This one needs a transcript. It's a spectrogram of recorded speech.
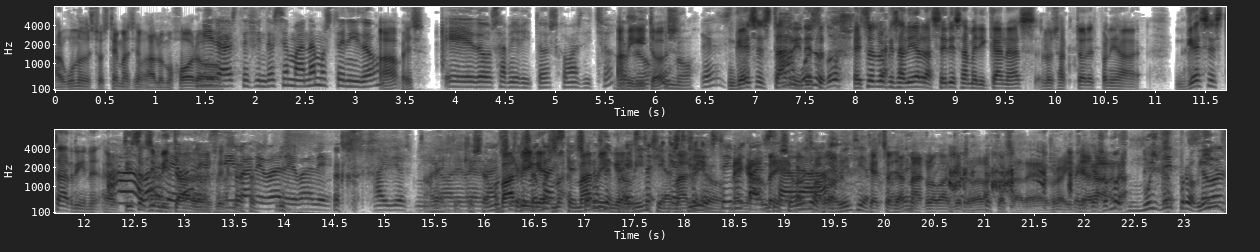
alguno de estos temas a lo mejor? O... Mira, este fin de semana hemos tenido Ah, ¿ves? eh, dos amiguitos, ¿cómo has disto? Ah, Amiguitos. uno. ¿Ves? Guest starring. Ah, bueno, esto, dos. esto es lo que salía en las series americanas. Los actores ponían guest starring, Ah, artistas vale, invitados. Vale, sí, vale, vale, vale. Ay, Dios mío. A ver, de que somos, Barbie, que somos, que somos Marvin de Gaye. provincias, Estoy- estoy muy Venga, hombre, por favor, provincias, que esto ya es más global que todas las cosas de provincias. Pero que somos muy de Somos- provincias.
